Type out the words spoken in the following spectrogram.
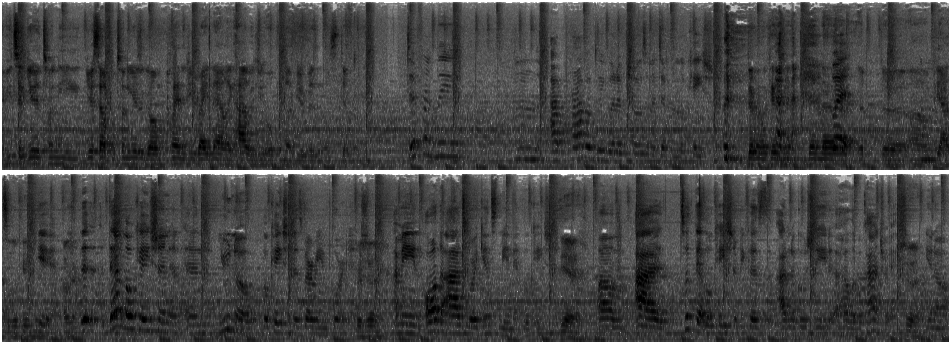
if you took your twenty yourself from twenty years ago and planted you right now, like how would you open up your business differently? Differently, I probably would have chosen a different location. Different location than uh, But- the, the um, Mhm. Piazza location. yeah. Okay. Th- that location, and, and you know, location is very important. For sure. I mean, all the odds were against me in that location. Yeah. Um, I took that location because I negotiated a hell of a contract, Sure. you know.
